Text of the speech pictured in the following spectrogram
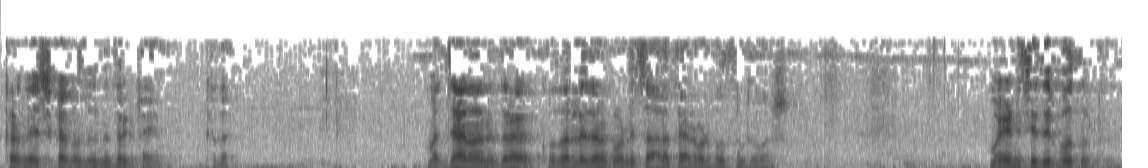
అక్కడ వేస్ట్ కాకూడదు నిద్రకి టైం కదా? మధ్యాహ్నం నిద్ర కుదరలేదనుకోండి చాలా తేడా పడిపోతుంటుంది మనిషి. మైండ్ చెదిరిపోతుంటుంది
